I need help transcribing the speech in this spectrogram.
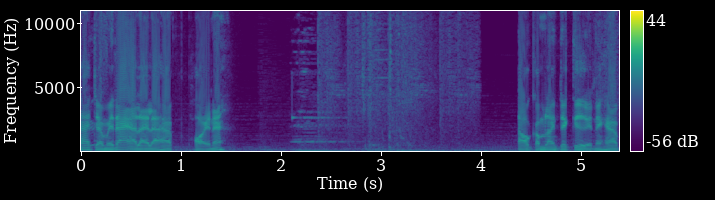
น่าจะไม่ได้อะไรแล้วครับ ถอยนะ เต่ากำลังจะเกิดนะครับ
